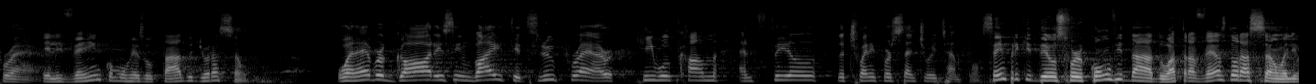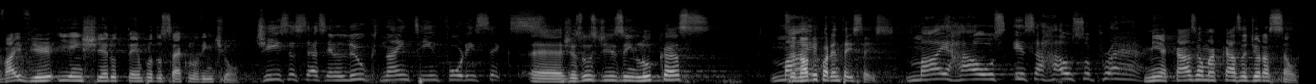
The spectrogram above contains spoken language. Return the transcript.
prayer. Ele vem como resultado de oração. Whenever God is invited through prayer, He will come and fill the 21st century temple. Sempre que Deus for convidado através da oração, ele vai vir e encher o templo do século 21. Jesus says in Luke 19:46, É, Jesus diz em Lucas my, 19:46, my house is a house of prayer. minha casa é uma casa de oração.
